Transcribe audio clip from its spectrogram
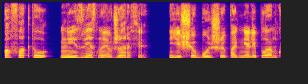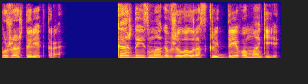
По факту, неизвестные в Джарафе еще больше подняли планку жажды ректора. Каждый из магов желал раскрыть древо магии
